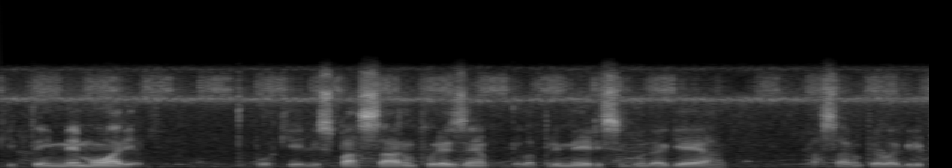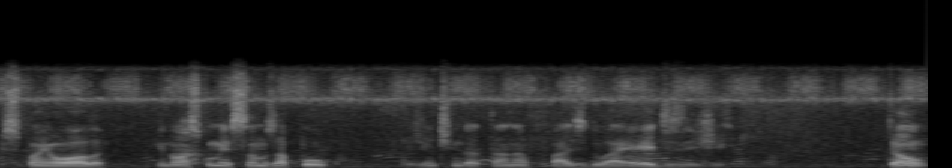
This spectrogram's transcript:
que têm memória, porque eles passaram, por exemplo, pela Primeira e Segunda Guerra, passaram pela gripe espanhola, e nós começamos há pouco. A gente ainda está na fase do Aedes aegypti. Então,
